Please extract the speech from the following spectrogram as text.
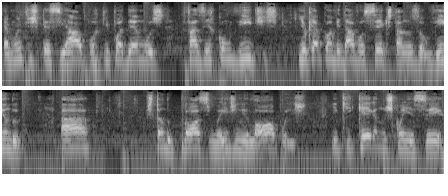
é muito especial porque podemos fazer convites. E eu quero convidar você que está nos ouvindo a, estando próximo aí de Nilópolis e que queira nos conhecer,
